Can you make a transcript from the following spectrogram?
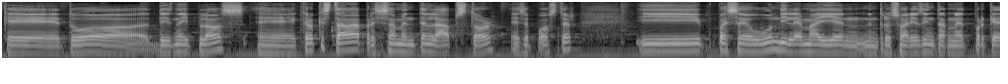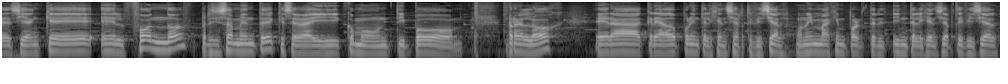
que tuvo Disney Plus. Eh, creo que estaba precisamente en la App Store, ese póster. Y pues eh, hubo un dilema ahí entre usuarios de internet porque decían que el fondo, precisamente, que se ve ahí como un tipo reloj, era creado por inteligencia artificial, una imagen por inteligencia artificial,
